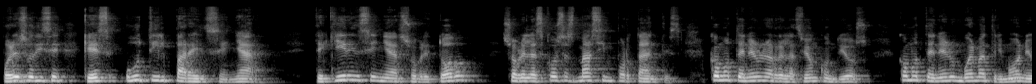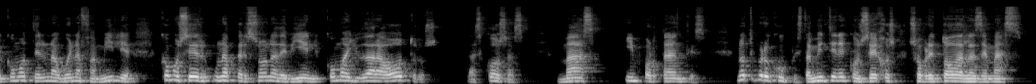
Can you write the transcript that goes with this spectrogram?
Por eso dice que es útil para enseñar. Te quiere enseñar sobre todo sobre las cosas más importantes, cómo tener una relación con Dios, cómo tener un buen matrimonio, cómo tener una buena familia, cómo ser una persona de bien, cómo ayudar a otros, las cosas más importantes. No te preocupes, también tiene consejos sobre todas las demás.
